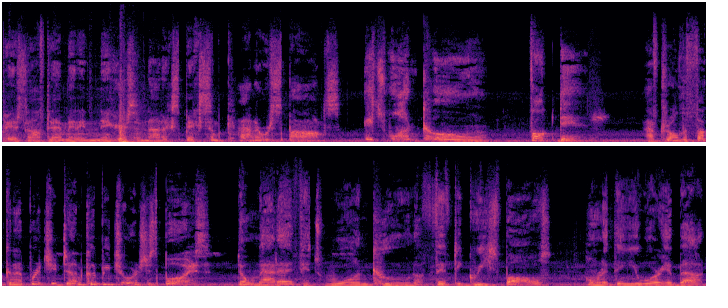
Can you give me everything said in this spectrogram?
Piss off that many niggers and not expect some kind of response. It's one coon. Fuck this. After all the fucking up Ritchie done, could be George's boys. Don't matter if it's one coon or 50 greaseballs. Only thing you worry about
